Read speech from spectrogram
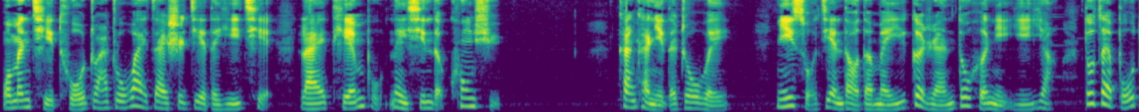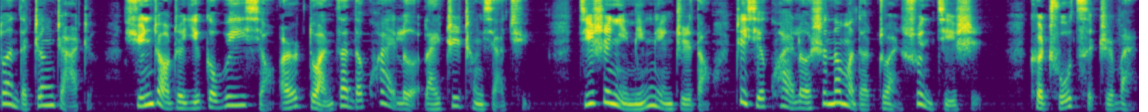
我们企图抓住外在世界的一切来填补内心的空虚。看看你的周围，你所见到的每一个人都和你一样，都在不断的挣扎着。寻找着一个微小而短暂的快乐来支撑下去，即使你明明知道这些快乐是那么的转瞬即逝，可除此之外，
